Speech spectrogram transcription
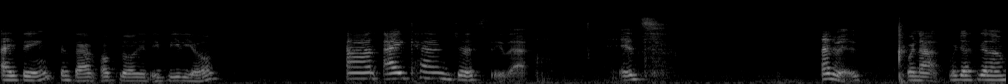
i think since i've uploaded a video. And i can just say that it's anyways we're not we're just gonna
